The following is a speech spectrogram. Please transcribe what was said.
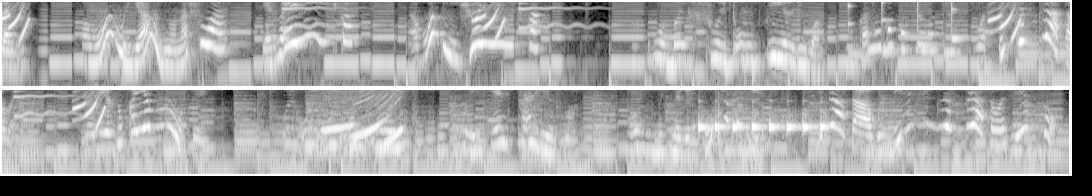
сюрпризами. По-моему, я одно нашла. Первое яичко. А вот и еще яичко. Какой большой дом дерева. Ну-ка, ну-ка, посмотрим. Вот ты спряталась. Залезу-ка я внутрь. Ой, ой, еле пролезла. Может быть, наверху что-то есть? Ребята, а вы видите, где спряталось яйцо?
